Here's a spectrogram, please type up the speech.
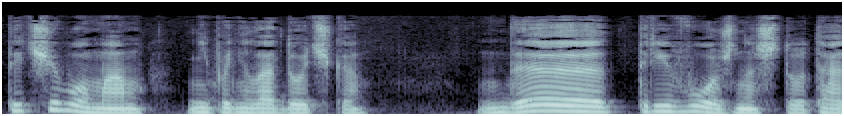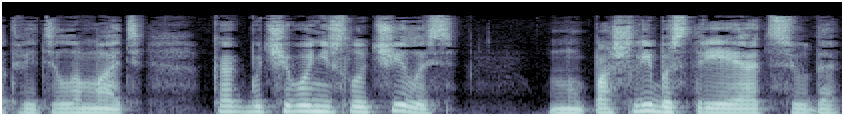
«Ты чего, мам?» — не поняла дочка. «Да тревожно что-то», — ответила мать. «Как бы чего ни случилось. Ну, пошли быстрее отсюда».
